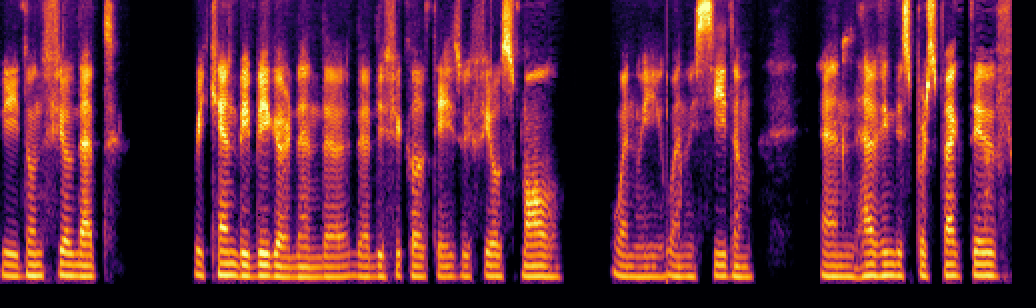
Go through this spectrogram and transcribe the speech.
we don't feel that we can be bigger than the, the difficulties. We feel small when we when we see them. And having this perspective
